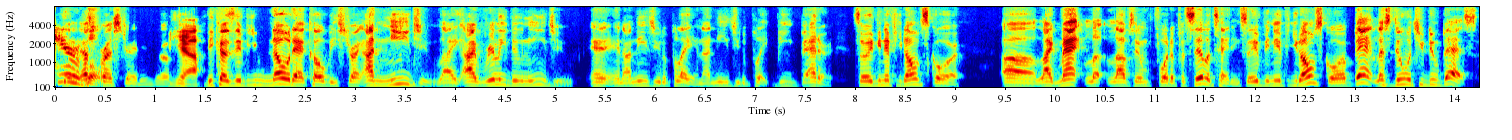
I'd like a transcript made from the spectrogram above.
terrible. that's frustrating, bro. Yeah. Because if you know that Coby strike, I need you. Like I really do need you, and, and I need you to play, and I need you to play, be better. So even if you don't score, uh, like Matt lo- loves him for the facilitating. So even if you don't score, bet let's do what you do best,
